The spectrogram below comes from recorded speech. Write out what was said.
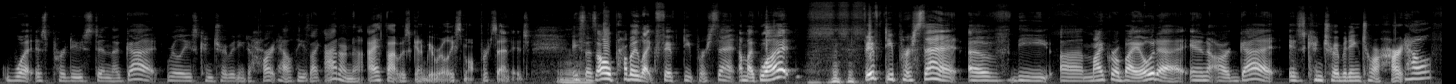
what is produced in the gut really is contributing to heart health?" He's like, "I don't know. I thought it was going to be a really small percentage." He says, "Oh, probably like fifty percent." I'm like, "What? Fifty percent of the uh, microbiota in our gut is contributing to our heart health?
